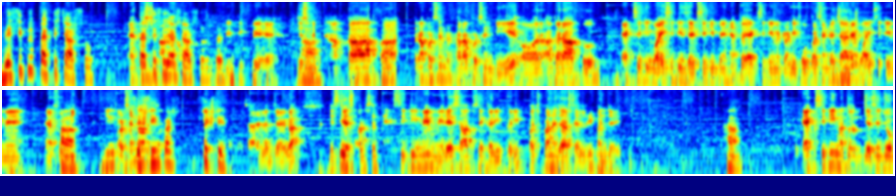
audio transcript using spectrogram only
बेसिक पे पैंतीस चार सौ। पैंतीस हज़ार चार सौ रुपए। बेसिक पे है। जिसमें हाँ। आपका। सत्रह परसेंट अठारह परसेंट डी और अगर आप X city Y city Z city पे हैं तो एक्स सिटी में twenty four percent H R है। वाई सिटी में फोर्टीन परसेंट एच आर लग जाएगा जिसके हिसाब से एक्स सिटी में मेरे हिसाब से करीब करीब पचपन हज़ार सैलरी बन जाएगी। हाँ। एक्स सिटी मतलब जैसे जो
